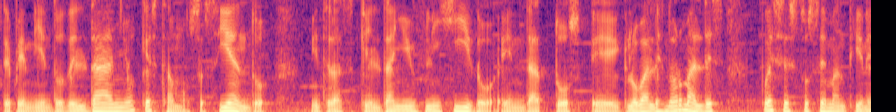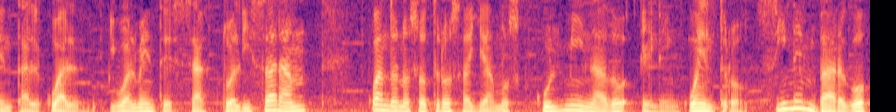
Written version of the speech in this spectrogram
dependiendo del daño que estamos haciendo, mientras que el daño infligido en datos globales normales, pues estos se mantienen tal cual. Igualmente se actualizarán cuando nosotros hayamos culminado el encuentro. Sin embargo,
